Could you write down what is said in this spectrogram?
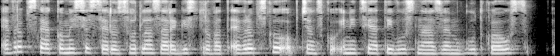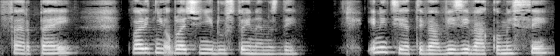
Evropská komise se rozhodla zaregistrovat Evropskou občanskou iniciativu s názvem Good Clothes Fair Pay, kvalitní oblečení důstojné mzdy. Iniciativa vyzývá komisi,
